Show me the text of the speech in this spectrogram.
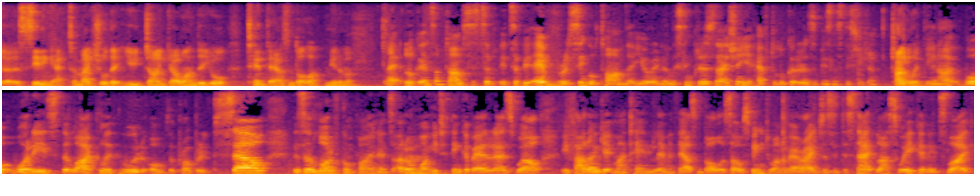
uh, sitting at to make sure that you don't go under your ten thousand dollar minimum. Hey, look, and sometimes it's a it's a bit every single time that you're in a listing presentation, you have to look at it as a business decision. Totally. You know, what what is the likelihood of the property to sell? There's a lot of components. I don't mm. want you to think about it as well. If I don't get my ten, eleven thousand dollars, I was speaking to one of our agents at the state last week, and it's like.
